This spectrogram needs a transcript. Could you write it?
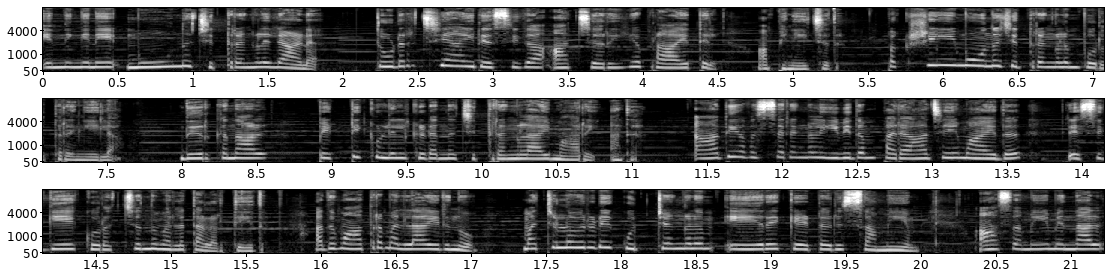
എന്നിങ്ങനെ മൂന്ന് ചിത്രങ്ങളിലാണ് തുടർച്ചയായി രസിക ആ ചെറിയ പ്രായത്തിൽ അഭിനയിച്ചത്. പക്ഷേ ഈ മൂന്ന് ചിത്രങ്ങളും പുറത്തിറങ്ങിയില്ല. ദീർഘനാൾ പെട്ടിക്കുള്ളിൽ കിടന്ന ചിത്രങ്ങളായി മാറി അത്. ആദ്യ അവസരങ്ങൾ ഈ വിധം പരാജയമായത് രസികയെ കുറച്ചൊന്നുമല്ല തളർത്തിയത്. അതുമാത്രമല്ലായിരുന്നു മറ്റുള്ളവരുടെ കുറ്റങ്ങളും ഏറെ കേട്ട ഒരു സമയം. ആ സമയം എന്നാൽ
